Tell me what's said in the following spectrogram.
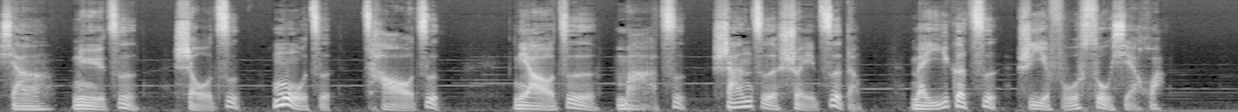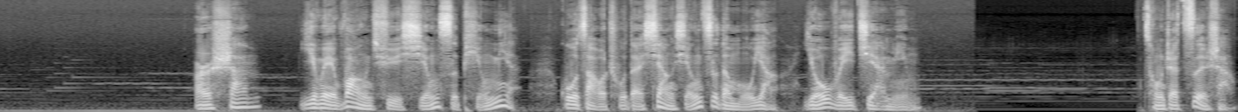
像女字、手字、木字、草字、鸟字、马字、山字、水字等，每一个字是一幅速写画。而山，因为望去形似平面。故造出的象形字的模样尤为简明。从这字上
